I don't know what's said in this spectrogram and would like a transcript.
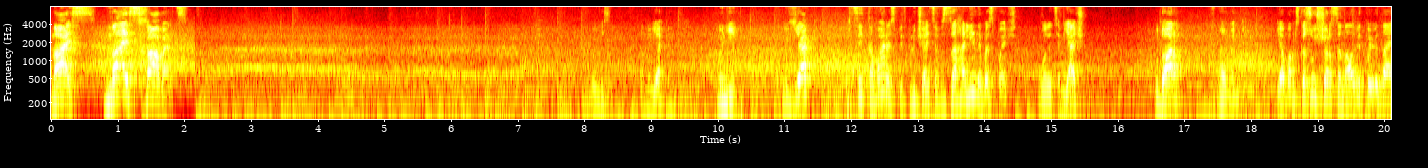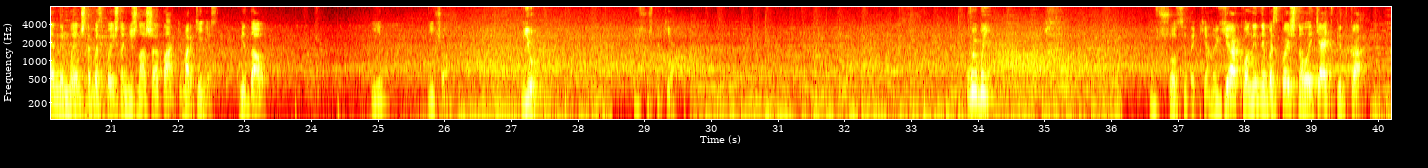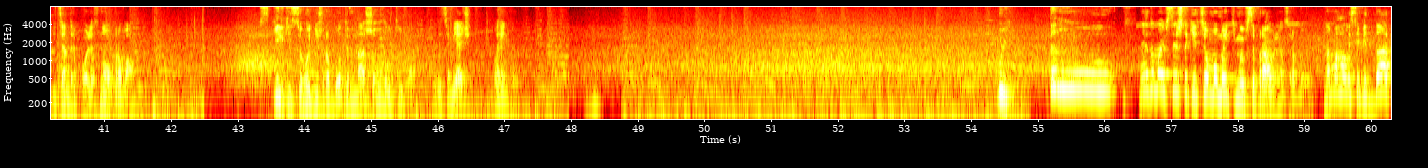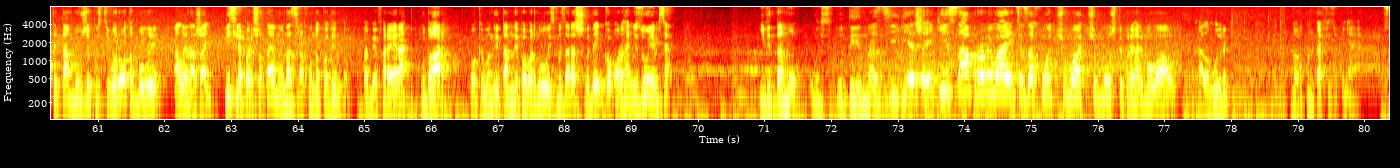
Найс! Найс, Хаверц! Ну як він. Ну ні. Ну як цей товариш підключається взагалі небезпечно. Вводиться м'яч. Удар. Знову Менді. Я вам скажу, що Арсенал відповідає не менш небезпечно, ніж наші атаки. Маркініс. Віддав. І. Нічого. Б'ю. Що ж таке? Вибий! Ну що це таке? Ну як вони небезпечно летять в підкат? І центр поля знову провал. Скільки сьогодні ж роботи в нашого голкіпера? Будеться м'яч легенько. Бий! Та ну. Ну, Я думаю, все ж таки в цьому моменті ми все правильно зробили. Намагалися віддати, там би вже пусті ворота були, але на жаль, після першого тайму у нас рахунок 1-0. Фабіо Ферейра, удар. Поки вони там не повернулись, ми зараз швиденько організуємося. І віддамо ось туди на Зієша, який сам проривається. Заходь, чувак, чому ж ти пригальмував? Михайло Мудрик. Нортон Кафі зупиняє.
